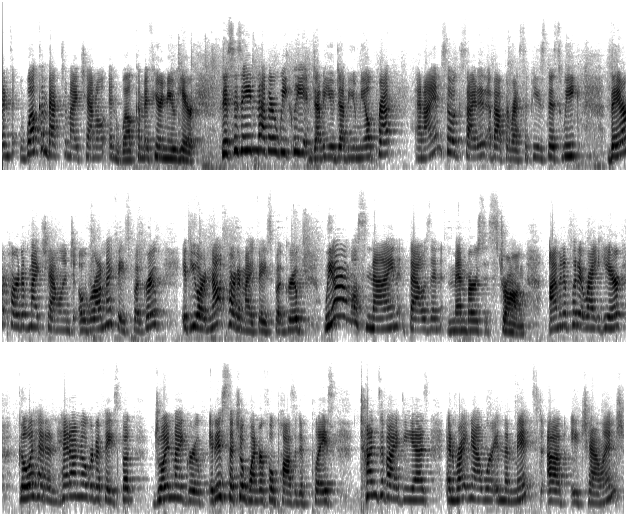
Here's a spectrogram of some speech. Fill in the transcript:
friends, welcome back to my channel and welcome if you're new here. This is another weekly WW meal prep and I am so excited about the recipes this week. They are part of my challenge over on my Facebook group. If you are not part of my Facebook group, we are almost 9,000 members strong. I'm gonna put it right here. Go ahead and head on over to Facebook, join my group. It is such a wonderful, positive place. Tons of ideas, and right now we're in the midst of a challenge.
